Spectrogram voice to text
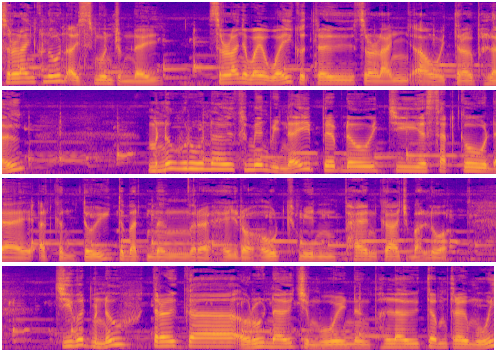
ស្រឡាញ់ខ្លួនឲ្យស្ងួនចំណីស្រឡាញ់អ្វីអ្វីក៏ត្រូវស្រឡាញ់ឲ្យត្រូវផ្លូវមនុស្សរស់នៅគ្មានវិន័យប្រៀបដូចជាសត្វគោដែលឥតកន្ទុយត្បិតនឹងរហេតរហូតគ្មានផែនការច្បាស់លាស់ជីវិតមនុស្សត្រូវការរស់នៅជាមួយនឹងផ្លូវត្រឹមត្រូវមួយ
